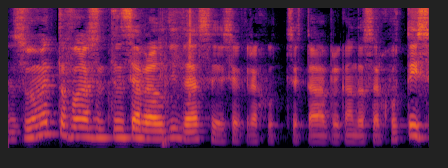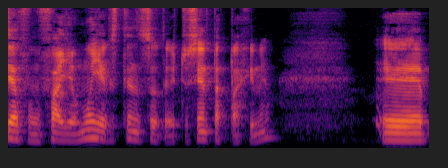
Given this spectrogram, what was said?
En su momento fue una sentencia aplaudida, se decía que se estaba aplicando a hacer justicia, fue un fallo muy extenso de 800 páginas. Eh,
